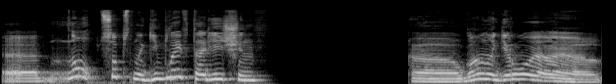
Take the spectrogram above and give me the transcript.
Э, ну, собственно, геймплей вторичен. Э, у главного героя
